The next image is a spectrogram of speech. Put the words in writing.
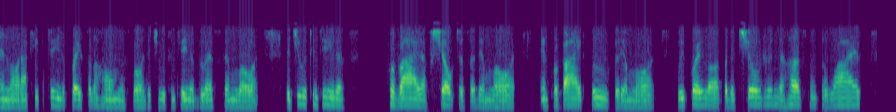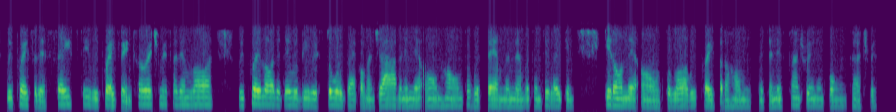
And, Lord, I keep continuing to pray for the homeless, Lord, that you would continue to bless them, Lord, that you would continue to provide a shelter for them, Lord, and provide food for them, Lord. We pray, Lord, for the children, the husbands, the wives. We pray for their safety. We pray for encouragement for them, Lord. We pray, Lord, that they would be restored back on a job and in their own homes or with family members until they can get on their own. So, Lord, we pray for the homelessness in this country and in foreign countries.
